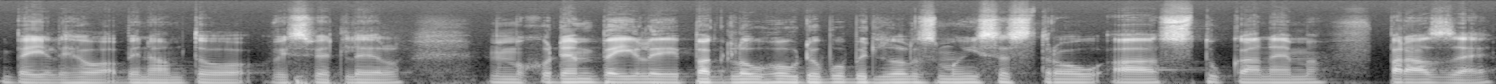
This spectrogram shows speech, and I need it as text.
Baileyho, aby nám to vysvětlil. Mimochodem Bailey pak dlouhou dobu bydlel s mojí sestrou a Stukanem v Praze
